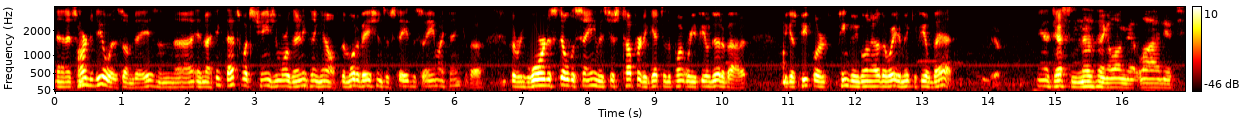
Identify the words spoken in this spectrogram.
and it's hard to deal with some days. And uh, and I think that's what's changing more than anything else. The motivations have stayed the same. I think the the reward is still the same. It's just tougher to get to the point where you feel good about it, because people are seem to be going out of their way to make you feel bad. Yeah, just another thing along that line. It's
